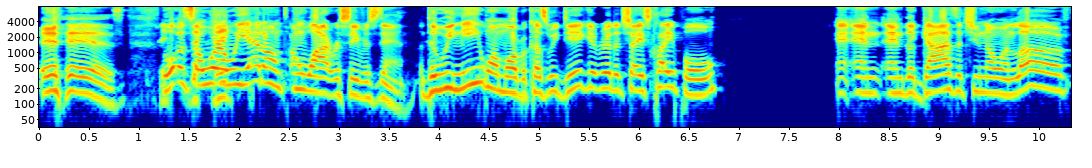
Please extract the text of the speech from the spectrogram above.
It is. They- Well, so they- where they- are we at on, on wide receivers then? Do we need one more because we did get rid of Chase Claypool, and and, and the guys that you know and love.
